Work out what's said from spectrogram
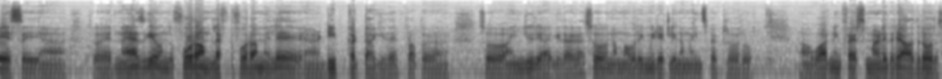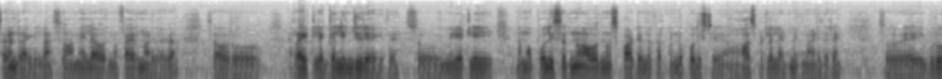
ಎ ಎಸ್ ಐ ಸೊ ನಯಾಜ್ಗೆ ಒಂದು ಫೋರ್ ಲೆಫ್ಟ್ ಫೋರ್ ಮೇಲೆ ಡೀಪ್ ಕಟ್ ಆಗಿದೆ ಪ್ರಾಪರ್ ಸೊ ಆ ಇಂಜುರಿ ಆಗಿದಾಗ. ಸೊ ನಮ್ಮವರು ಇಮಿಡಿಯೇಟ್ಲಿ ನಮ್ಮ ಇನ್ಸ್ಪೆಕ್ಟರ್ ಅವರು ವಾರ್ನಿಂಗ್ ಫೈರ್ಸ್ ಮಾಡಿದರೆ ಆದರೂ ಅವರು ಸರೆಂಡರ್ ಆಗಿಲ್ಲ. ಸೊ ಆಮೇಲೆ ಅವ್ರನ್ನ ಫೈರ್ ಮಾಡಿದಾಗ ಸೊ ಅವರು ರೈಟ್ ಲೆಗ್ಗಲ್ಲಿ ಇಂಜುರಿ ಆಗಿದೆ. ಸೊ ಇಮಿಡಿಯೇಟ್ಲಿ ನಮ್ಮ ಪೊಲೀಸರನ್ನು ಅವ್ರನ್ನು ಸ್ಪಾಟಿಂದ ಕರ್ಕೊಂಡು ಪೊಲೀಸ್ ಸ್ಟೇ ಹಾಸ್ಪಿಟ್ಲಲ್ಲಿ ಅಡ್ಮಿಟ್ ಮಾಡಿದ್ದಾರೆ. ಸೊ ಇಬ್ಬರು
